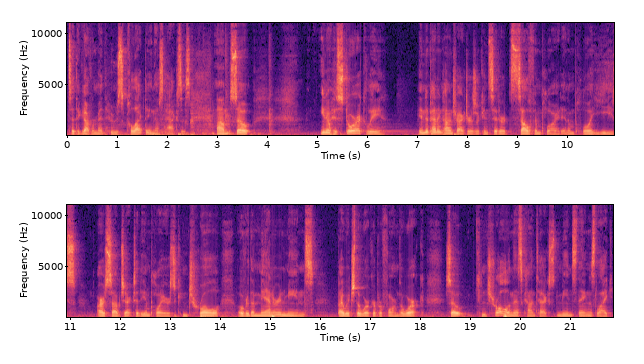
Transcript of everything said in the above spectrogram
to the government who's collecting those taxes. Um, so, you know, historically, independent contractors are considered self employed and employees are subject to the employer's control over the manner and means by which the worker performed the work. So, control in this context means things like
